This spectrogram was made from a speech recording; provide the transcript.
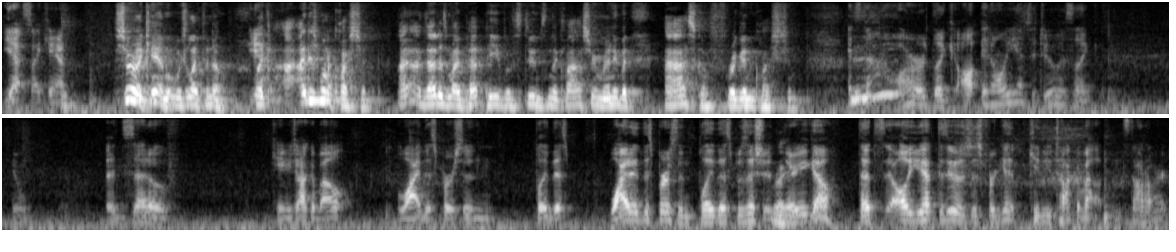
yes, I can. Sure, I can. What would you like to know? Yeah. Like, I, I just want a question. I, I, that is my pet peeve with students in the classroom or anybody. Ask a friggin' question. It's not hard. Like, all, and all you have to do is like, you know, instead of, can you talk about why this person played this? Why did this person play this position? Right. There you go. That's all you have to do is just forget. Can you talk about? It's not hard.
